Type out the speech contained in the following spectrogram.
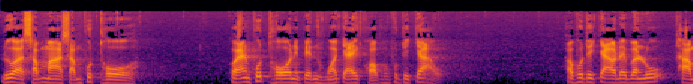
หรือว่าสัมมาสัมพุทโธ เพราะฉะนั้นพุทโธนี่เป็นหัวใจของพระพุทธเจ้า พระพุทธเจ้าได้บรรลุธรรม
